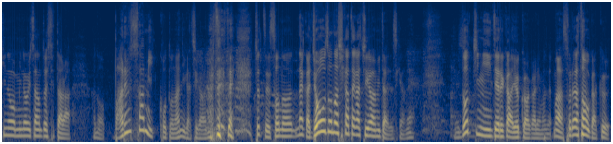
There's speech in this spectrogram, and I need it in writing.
日みのりさんとしてたらあのバルサミコと何が違うのってって ちょっとそのなんか醸造の仕方が違うみたいですけどね。どっちに似てるかはよく分かりません。まあそれはともかく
